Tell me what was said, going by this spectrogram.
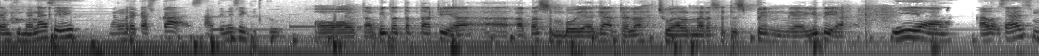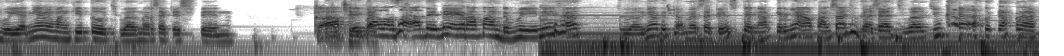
yang gimana sih yang mereka suka saat ini sih gitu. Oh, tapi tetap tadi ya apa semboyannya adalah jual Mercedes Benz kayak gitu ya? Iya, kalau saya semboyannya memang gitu, jual Mercedes Benz. Tapi kalau saat ini era pandemi ini saya jualnya tidak Mercedes Benz, akhirnya Avanza juga saya jual juga sekarang.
